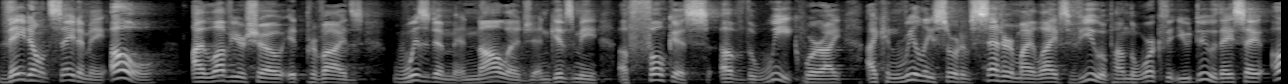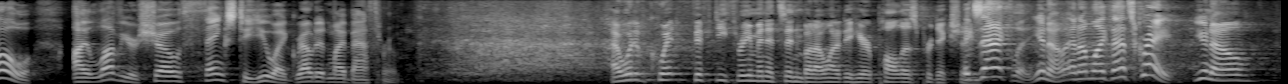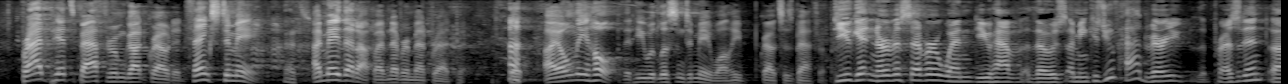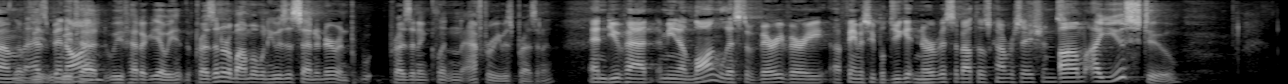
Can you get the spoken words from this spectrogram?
they don't say to me, "Oh, I love your show. It provides." Wisdom and knowledge, and gives me a focus of the week where I, I can really sort of center my life's view upon the work that you do. They say, Oh, I love your show. Thanks to you, I grouted my bathroom. I would have quit 53 minutes in, but I wanted to hear Paula's prediction. Exactly, you know, and I'm like, that's great. You know, Brad Pitt's bathroom got grouted, thanks to me. That's- I made that up. I've never met Brad Pitt. But I only hope that he would listen to me while he grouts his bathroom. Do you get nervous ever when you have those? I mean, because you've had very the president um, has been we've on, Had, we've had a, yeah, we had the President Obama when he was a senator and President Clinton after he was president. and you've had, I mean, a long list of very, very uh, famous people. Do you get nervous about those conversations? Um, I used to,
